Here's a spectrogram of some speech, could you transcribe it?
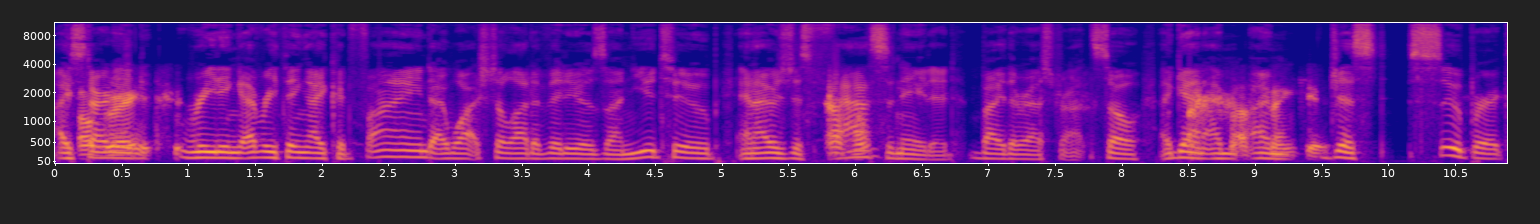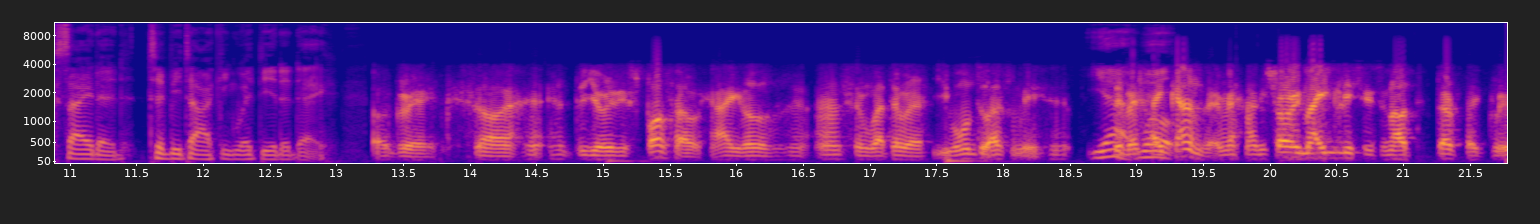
I started great. reading everything I could find. I watched a lot of videos on YouTube, and I was just Uh-huh. fascinated by the restaurant. So again, I'm Oh, I'm just super excited to be talking with you today. Oh, great. So, uh, to your disposal, I will answer whatever you want to ask me. Yeah, the best well- I can. I'm sorry, my English is not perfectly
